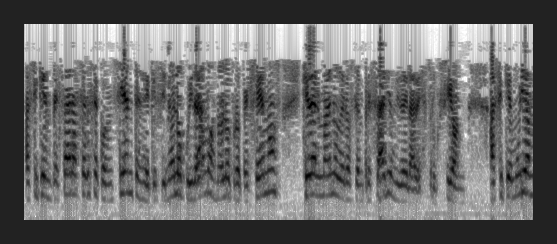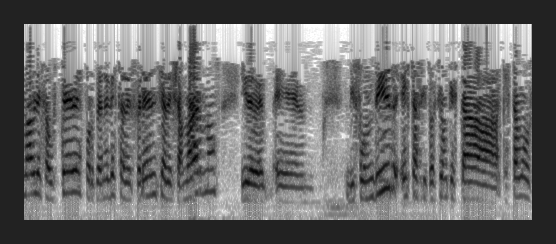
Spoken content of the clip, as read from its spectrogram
Así que empezar a hacerse conscientes de que si no lo cuidamos, no lo protegemos, queda en manos de los empresarios y de la destrucción. Así que muy amables a ustedes por tener esta deferencia de llamarnos y de... Eh, difundir esta situación que está que estamos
